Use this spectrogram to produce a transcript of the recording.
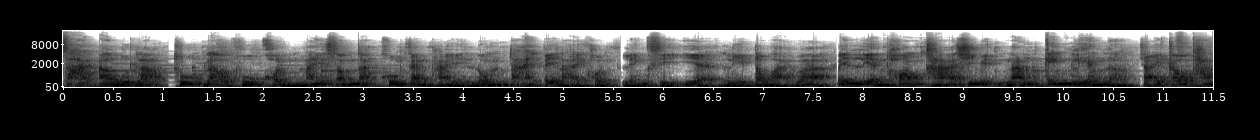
ศาสตร์อาวุธลับถูกเหล่าผู้คนในสำนักคุ้มกันภัยล้มตายไปหลายคน เหลงสีเอี้ยรีบตวาดว่า เป็นเหรียญทองค่าชีวิตนั่นเก่งเลี้ยงเหรอใช้เกาทัน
